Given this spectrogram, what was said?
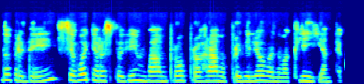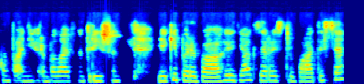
Добрий день. Сьогодні розповім вам про програму привільованого клієнта компанії Herbalife Nutrition, які переваги, як зареєструватися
